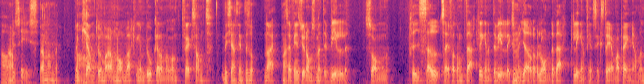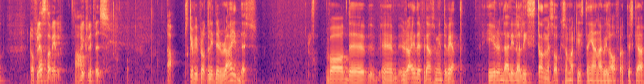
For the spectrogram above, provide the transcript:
Ja, precis. Spännande. men Kent undrar jag om någon verkligen bokade någon gång. Tveksamt. Det känns inte så. Nej. Nej. Sen finns det ju de som inte vill. Som prisar ut sig för att de verkligen inte vill. Liksom, Mm. Men gör det väl om det verkligen finns extrema pengar. Men de flesta vill. Ja. Lyckligtvis. Ska vi prata lite riders? Vad, eh, eh, rider, för den som inte vet, är ju den där lilla listan med saker som artisten gärna vill ha för att, det ska,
